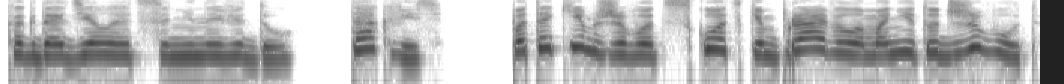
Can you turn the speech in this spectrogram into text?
когда делается не на виду. Так ведь? По таким же вот скотским правилам они тут живут.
